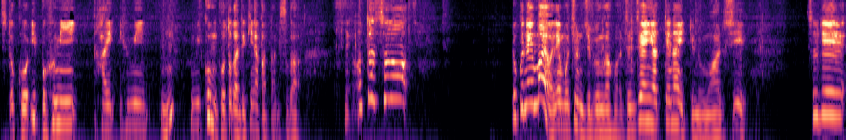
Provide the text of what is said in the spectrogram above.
ちょっとこう一歩踏みはい踏みん？踏み込むことができなかったんですが、ね、本当はその6年前はねもちろん自分がほら全然やってないっていうのもあるしそれで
